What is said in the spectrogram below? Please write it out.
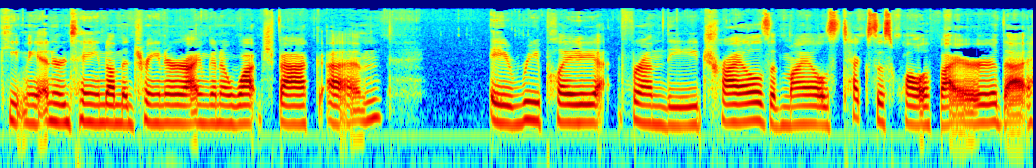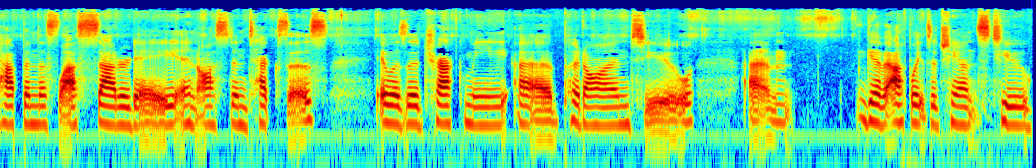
keep me entertained on the trainer. I'm going to watch back um, a replay from the Trials of Miles Texas qualifier that happened this last Saturday in Austin, Texas. It was a track meet uh, put on to um, give athletes a chance to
